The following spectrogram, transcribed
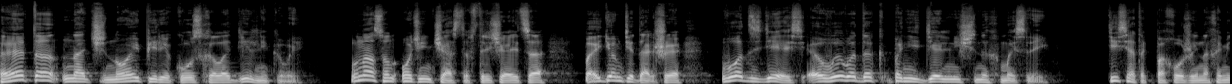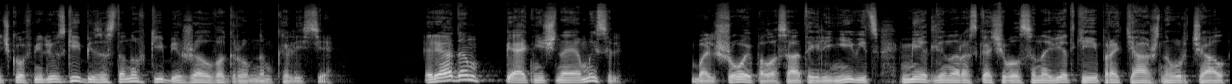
«Это ночной перекус холодильниковый. У нас он очень часто встречается. Пойдемте дальше. Вот здесь выводок понедельничных мыслей». Десяток, похожий на хомячков мелюзги, без остановки бежал в огромном колесе. Рядом пятничная мысль. Большой полосатый ленивец медленно раскачивался на ветке и протяжно урчал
